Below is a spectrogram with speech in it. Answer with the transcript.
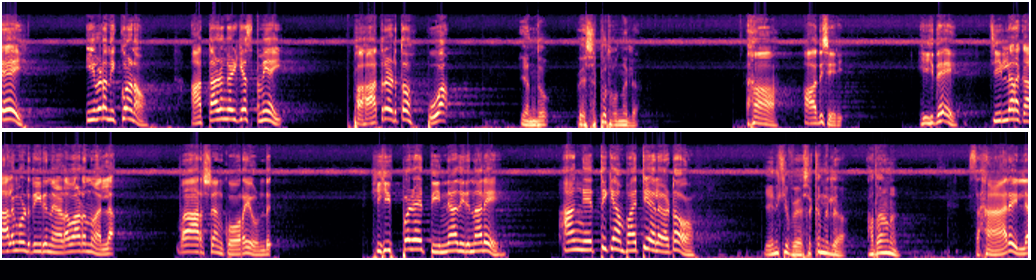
ഏയ് ഇവിടെ നിൽക്കുവാണോ അത്താഴം കഴിക്കാൻ സമയായി. പാത്രം എടുത്തോ പോവാം. എന്തോ വിശപ്പ് തോന്നില്ല ആ അത് ശരി. ഇതേ ചില്ലറ കാലം കൊണ്ട് തീരുന്ന ഇടപാടൊന്നും അല്ല. വർഷം കുറേയുണ്ട് ഇപ്പോഴേ തിന്നാതിരുന്നാലേ അങ്ങ് എത്തിക്കാൻ പറ്റിയല്ല കേട്ടോ. എനിക്ക് വിശക്കുന്നില്ല അതാണ്. സാരമില്ല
